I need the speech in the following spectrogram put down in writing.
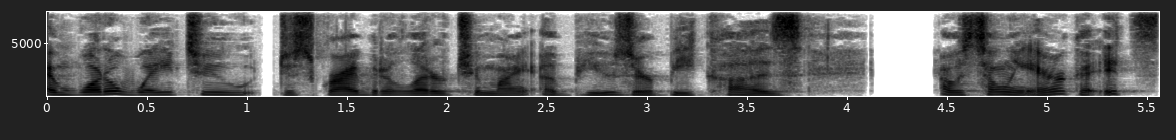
And what a way to describe it a letter to my abuser because I was telling Erica it's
